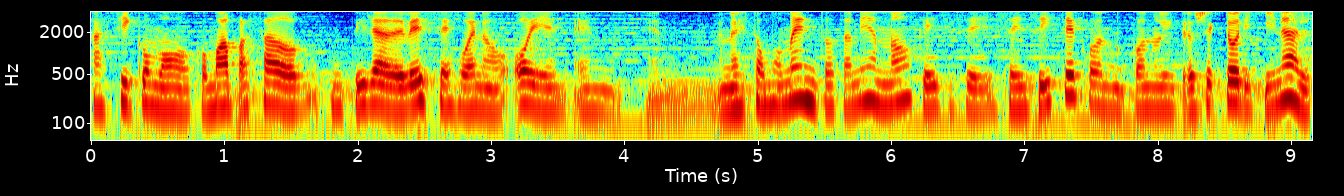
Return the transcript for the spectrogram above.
así como, como ha pasado pila de veces, bueno, hoy en, estos momentos también, ¿no? Que se, insiste con, con el proyecto original.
